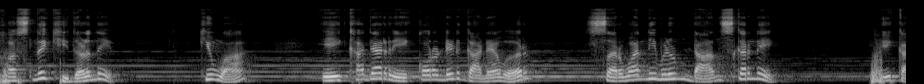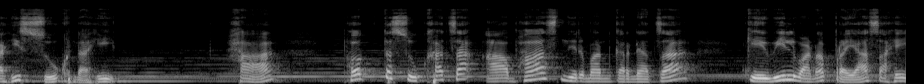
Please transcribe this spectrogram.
हसणे खिदळणे किंवा एखाद्या रेकॉर्डेड गाण्यावर सर्वांनी मिळून डान्स करणे हे काही सुख नाही. हा फक्त सुखाचा आभास निर्माण करण्याचा केविलवाणा प्रयास आहे.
